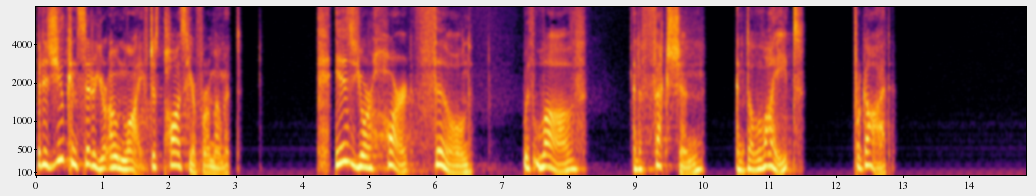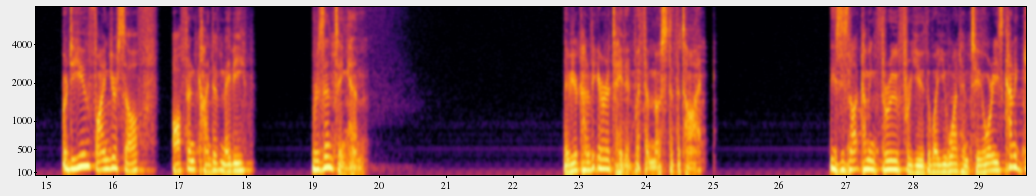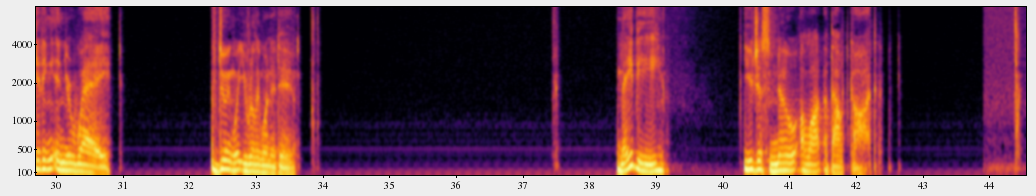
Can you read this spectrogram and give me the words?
But as you consider your own life, just pause here for a moment. Is your heart filled with love and affection and delight for God? Or do you find yourself often kind of maybe resenting Him? Maybe you're kind of irritated with Him most of the time because He's not coming through for you the way you want Him to, or He's kind of getting in your way of doing what you really want to do. Maybe you just know a lot about God.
